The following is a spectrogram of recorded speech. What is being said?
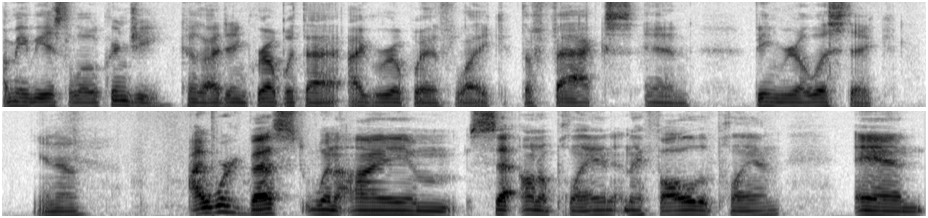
uh, maybe it's a little cringy because I didn't grow up with that. I grew up with like the facts and being realistic, you know? I work best when I am set on a plan and I follow the plan and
